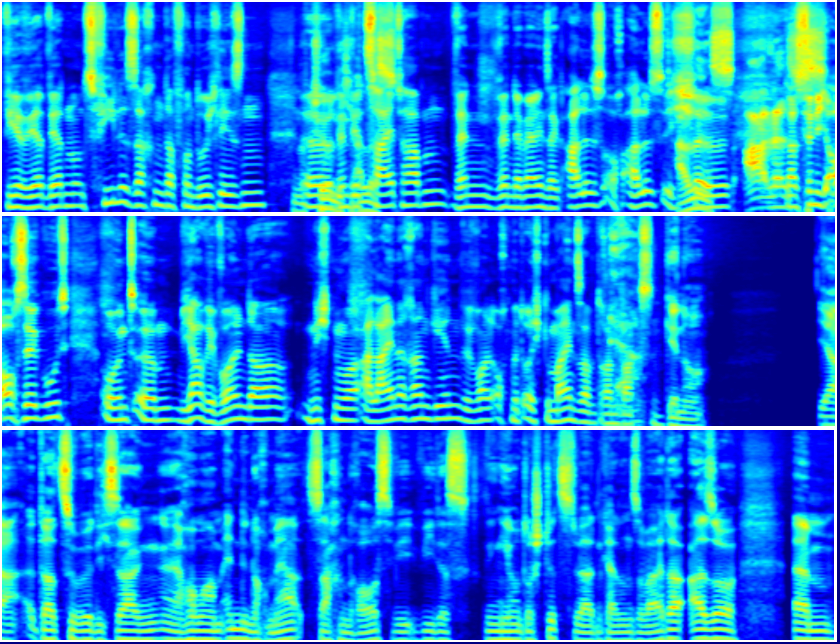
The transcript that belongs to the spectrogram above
Wir, wir werden uns viele Sachen davon durchlesen, äh, wenn wir alles. Zeit haben. Wenn, wenn der Merlin sagt, alles, auch alles ich, alles, äh, alles. Das finde ich auch sehr gut. Und ähm, ja, wir wollen da nicht nur alleine rangehen, wir wollen auch mit euch gemeinsam dran ja, wachsen. Genau. Ja, dazu würde ich sagen, äh, hauen wir am Ende noch mehr Sachen raus, wie, wie das Ding hier unterstützt werden kann und so weiter. Also, ähm,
